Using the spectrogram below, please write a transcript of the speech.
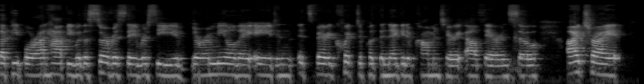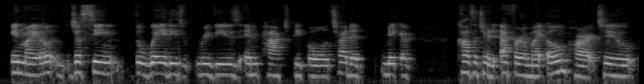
that people are unhappy with a service they received or a meal they ate, and it's very quick to put the negative commentary out there. And so I try in my own, just seeing the way these reviews impact people, try to make a concentrated effort on my own part to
